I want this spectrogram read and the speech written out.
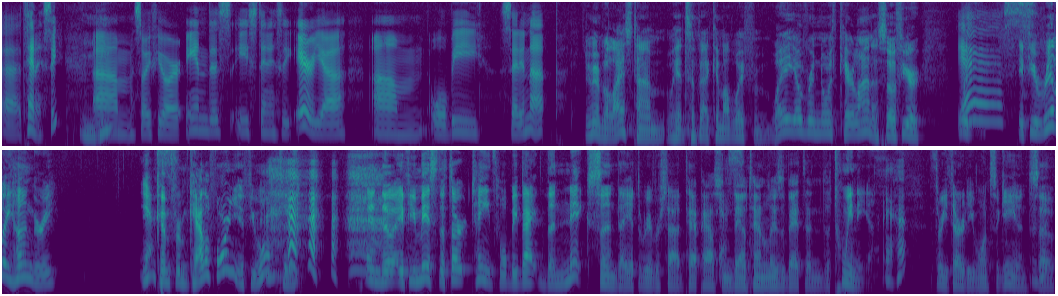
uh, Tennessee. Mhm. Um, so if you're in this East Tennessee area, um, we'll be setting up. Remember the last time we had somebody come all the way from way over in North Carolina. So if you're Yes. if you're really hungry, you can come from California if you want to. and uh, if you miss the 13th, we'll be back the next Sunday at the Riverside Tap House in downtown Elizabethton the 20th, Uh-huh. 3:30 once again. So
